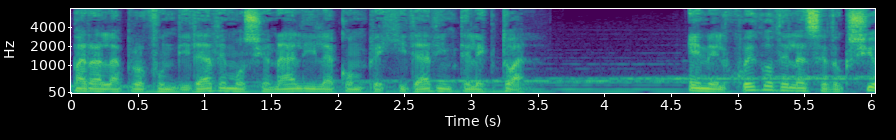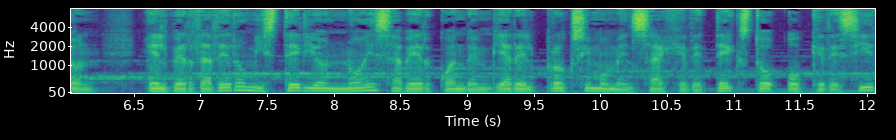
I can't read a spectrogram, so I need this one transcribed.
para la profundidad emocional y la complejidad intelectual. En el juego de la seducción, el verdadero misterio no es saber cuándo enviar el próximo mensaje de texto o qué decir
